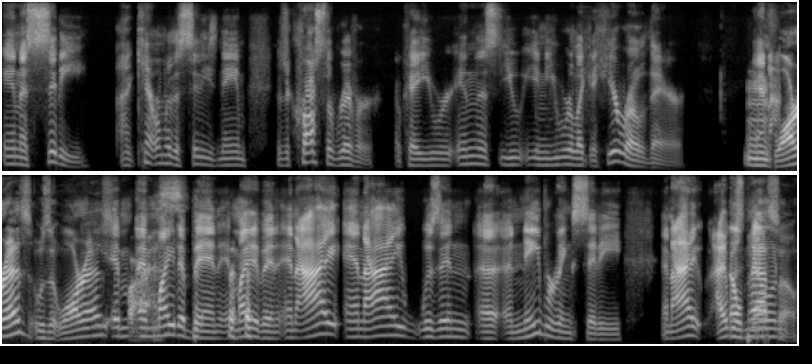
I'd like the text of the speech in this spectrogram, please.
in a city. I can't remember the city's name. It was across the river. Okay, you were in this. You and you were like a hero there. And Juarez? Was it Juarez? It, it might have been. It might have been. And I and I was in a, a neighboring city, and I I was El known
